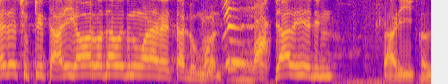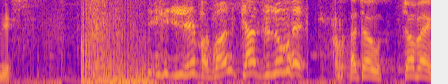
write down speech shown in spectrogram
এই যে চুক্তি তারি খাওয়ার কথা কই তুমি মারা রেডটা ঢুকলো যা দেখে দিন তারি খাবে ये भगवान क्या जुल्म है আচ্ছা চ ব্যাং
